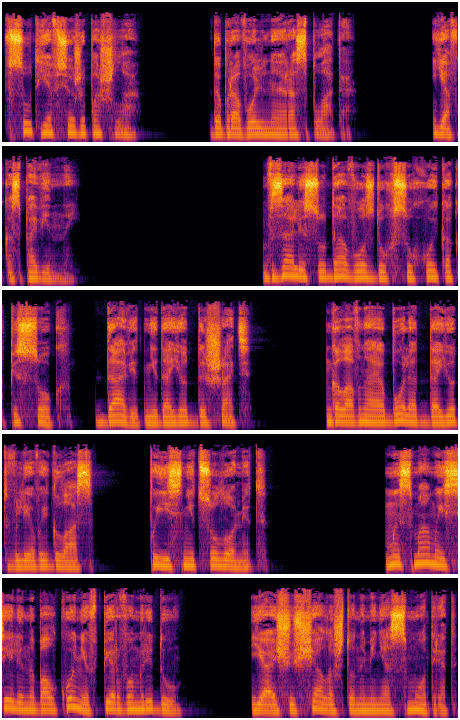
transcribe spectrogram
В суд я все же пошла. Добровольная расплата. Явка с повинной. В зале суда воздух сухой, как песок, давит, не дает дышать. Головная боль отдает в левый глаз. Поясницу ломит. Мы с мамой сели на балконе в первом ряду. Я ощущала, что на меня смотрят.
